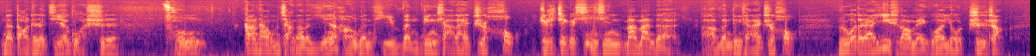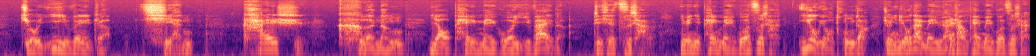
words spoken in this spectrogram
那导致的结果是从。刚才我们讲到的银行问题稳定下来之后，就是这个信心慢慢的呃稳定下来之后，如果大家意识到美国有滞胀，就意味着钱开始可能要配美国以外的这些资产了，因为你配美国资产又有通胀，就你留在美元上配美国资产，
